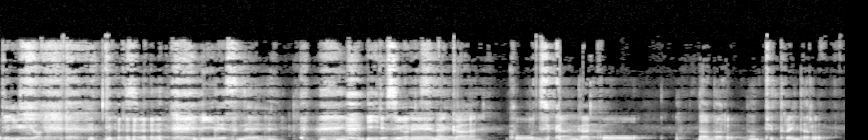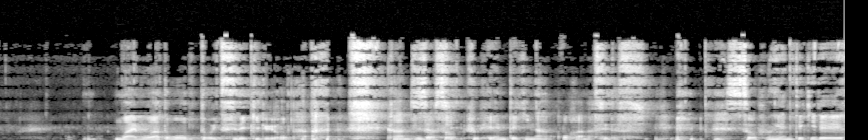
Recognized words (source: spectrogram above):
ていうようなことを言ってるんです。いいですね。いいですよね、いいねなんか。こう、時間がこう、なんだろう、なんて言ったらいいんだろう。前も後も同一視できるような 感じだし、そうそう普遍的なお話ですし。そう、普遍的で、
